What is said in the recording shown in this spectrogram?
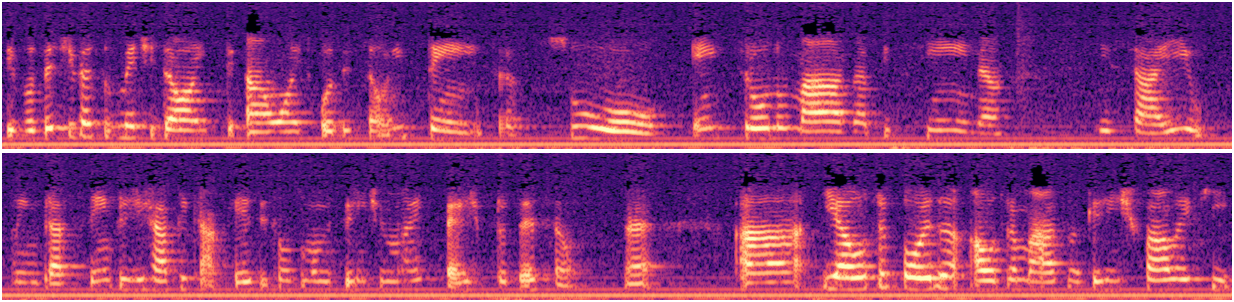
Se você estiver submetido a uma exposição intensa, suou, entrou no mar, na piscina e saiu, lembrar sempre de reaplicar, porque esses são os momentos que a gente mais perde proteção, né? Ah, e a outra coisa, a outra máxima que a gente fala é que,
